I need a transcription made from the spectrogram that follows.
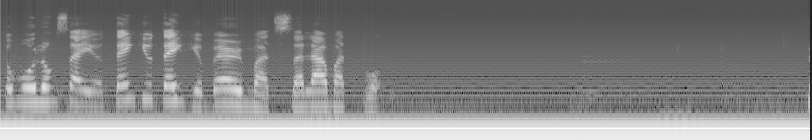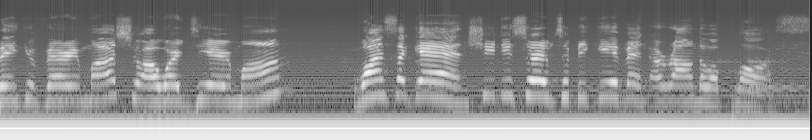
tumulong sa iyo. Thank you, thank you very much. Salamat po. Thank you very much to our dear mom. Once again, she deserves to be given a round of applause.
